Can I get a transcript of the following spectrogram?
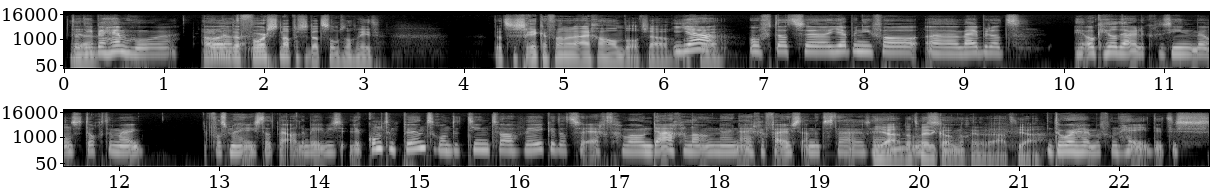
dat Ja. die bij hem horen. Oh, en en dat- daarvoor snappen ze dat soms nog niet. Dat ze schrikken van hun eigen handen of zo. Of, Ja. eh, Of dat ze, je hebt in ieder geval, wij hebben dat ook heel duidelijk gezien bij onze dochter, maar ik- volgens mij is dat bij alle baby's. Er komt een punt rond de 10, 12 weken dat ze echt gewoon dagenlang naar hun eigen vuist aan het staren zijn. ja, dat weet ik ook nog inderdaad. Ja. Doorhebben van, hé, hey, dit, is,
